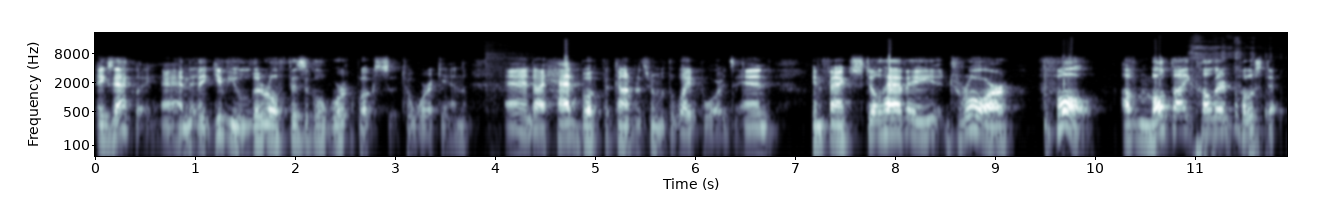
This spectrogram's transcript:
Exactly. And they give you literal physical workbooks to work in. And I had booked the conference room with the whiteboards and in fact still have a drawer full of multicolored post-it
